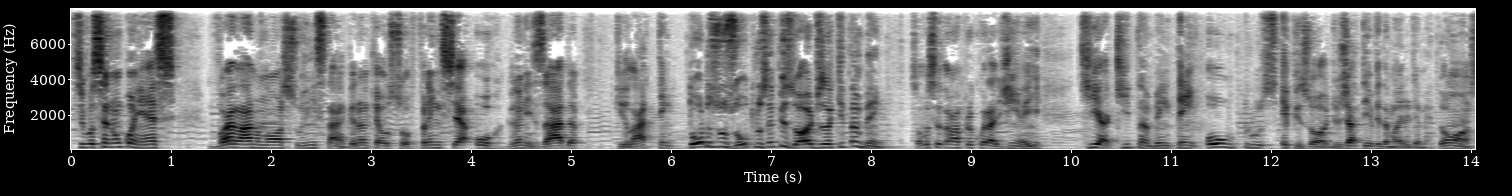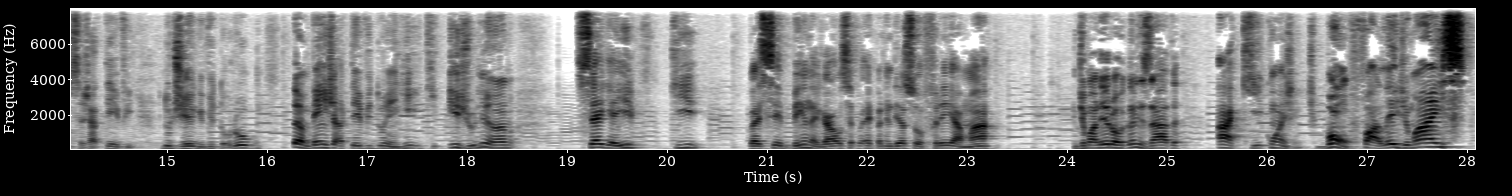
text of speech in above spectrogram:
se você não conhece, vai lá no nosso Instagram, que é o Sofrência Organizada, que lá tem todos os outros episódios aqui também. Só você dar uma procuradinha aí que aqui também tem outros episódios. Já teve da Marília Mendonça, já teve do Diego e Vitor Hugo, também já teve do Henrique e Juliano. Segue aí que vai ser bem legal, você vai aprender a sofrer e amar de maneira organizada aqui com a gente. Bom, falei demais,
